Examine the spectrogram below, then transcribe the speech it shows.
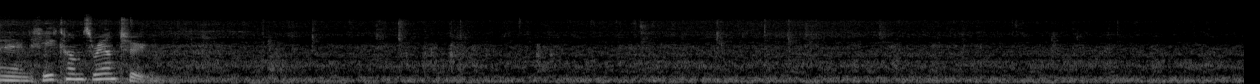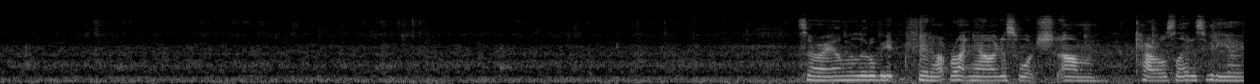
And here comes round two. Sorry, I'm a little bit fed up right now. I just watched um, Carol's latest video,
